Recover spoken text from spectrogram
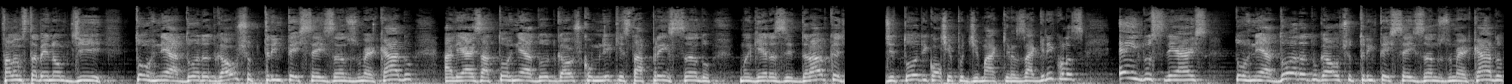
Falamos também em nome de Torneadora do Gaúcho, 36 anos no mercado. Aliás, a Torneadora do Gaúcho comunica que está prensando mangueiras hidráulicas de todo e qual tipo de máquinas agrícolas e industriais. Torneadora do Gaúcho, 36 anos no mercado.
